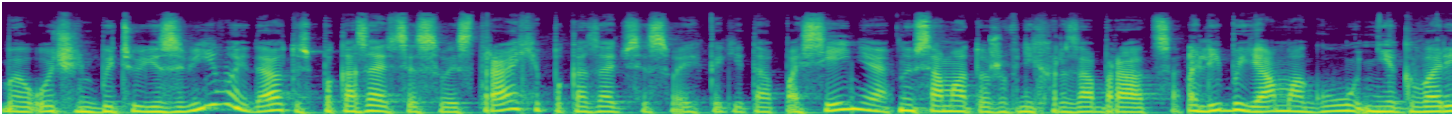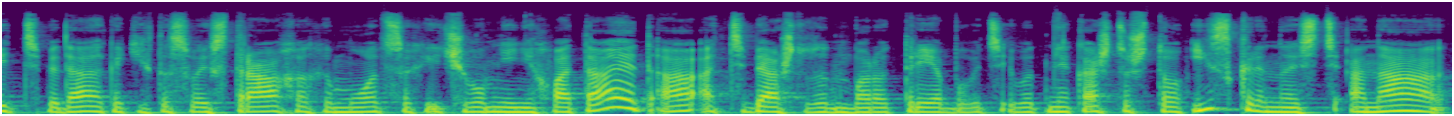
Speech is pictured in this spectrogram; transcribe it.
э, очень быть уязвимой, да, то есть показать все свои страхи, показать все свои какие-то опасения, ну и сама тоже в них разобраться. Либо я могу не говорить тебе, да, о каких-то своих страхах, эмоциях и чего мне не хватает, а от тебя что-то, наоборот, требовать. И вот мне кажется, что искренность, она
